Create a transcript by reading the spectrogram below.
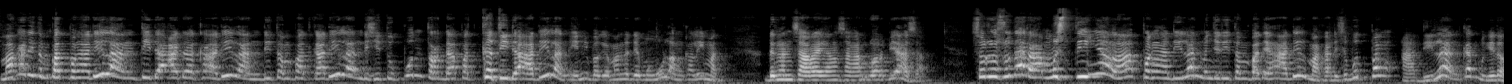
Maka di tempat pengadilan tidak ada keadilan, di tempat keadilan di situ pun terdapat ketidakadilan. Ini bagaimana dia mengulang kalimat dengan cara yang sangat luar biasa. Saudara-saudara, mestinya lah pengadilan menjadi tempat yang adil, maka disebut pengadilan, kan begitu?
